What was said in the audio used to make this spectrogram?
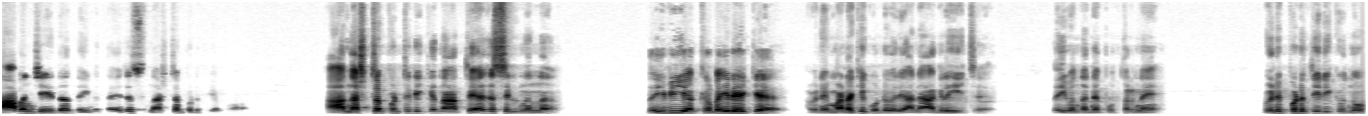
പാപം ചെയ്ത് ദൈവ തേജസ് നഷ്ടപ്പെടുത്തിയപ്പോൾ ആ നഷ്ടപ്പെട്ടിരിക്കുന്ന ആ തേജസ്സിൽ നിന്ന് ദൈവീയ കൃപയിലേക്ക് അവനെ മടക്കി കൊണ്ടുവരാൻ ആഗ്രഹിച്ച് ദൈവം തന്റെ പുത്രനെ വെളിപ്പെടുത്തിയിരിക്കുന്നു.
